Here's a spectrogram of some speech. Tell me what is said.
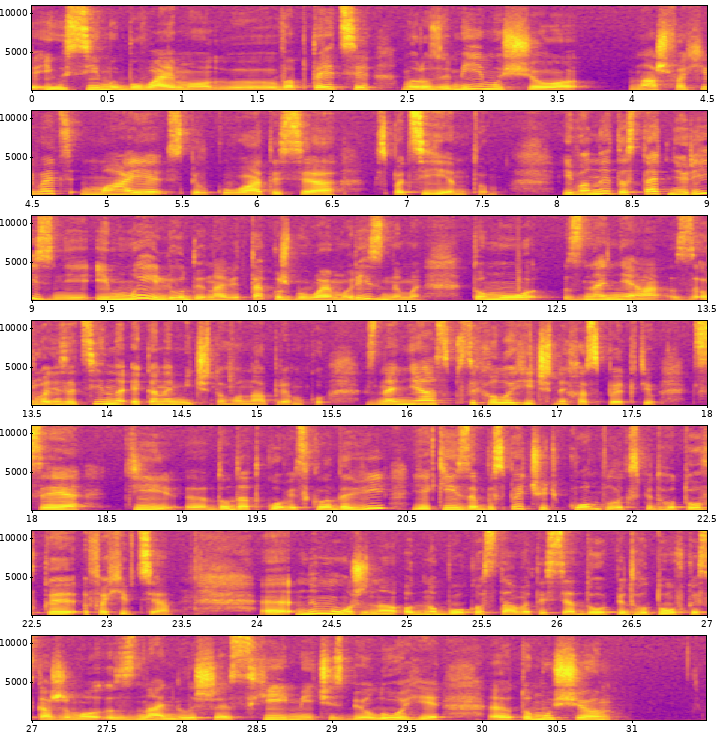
і усі ми буваємо в аптеці. Ми розуміємо, що наш фахівець має спілкуватися з пацієнтом. І вони достатньо різні, і ми, люди, навіть також буваємо різними. Тому знання з організаційно-економічного напрямку, знання з психологічних аспектів це ті е, додаткові складові, які забезпечують комплекс підготовки фахівця. Е, Не можна однобоко ставитися до підготовки, скажімо, знань лише з хімії чи з біології, е, тому що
